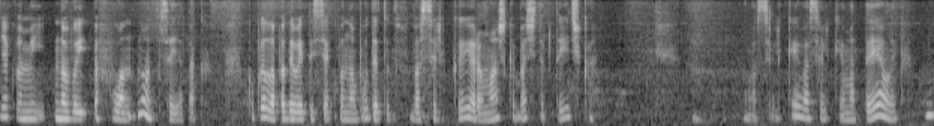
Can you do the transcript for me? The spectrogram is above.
Як вам мій новий фон? Ну, це я так купила подивитися, як воно буде. Тут васильки, ромашки, бачите, птичка. Васильки, Васильки, метелик. Ну,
